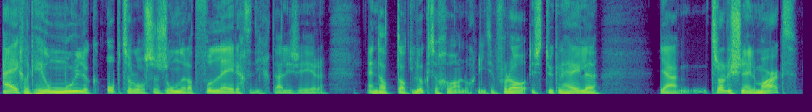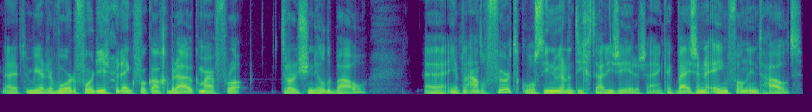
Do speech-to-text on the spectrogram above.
eigenlijk heel moeilijk op te lossen zonder dat volledig te digitaliseren. En dat, dat lukte gewoon nog niet. En vooral is het natuurlijk een hele ja, traditionele markt. Ja, je hebt er meerdere woorden voor die je er denk ik voor kan gebruiken. Maar vooral traditioneel de bouw. Uh, en je hebt een aantal verticals die nu aan het digitaliseren zijn. Kijk, wij zijn er één van in het hout.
